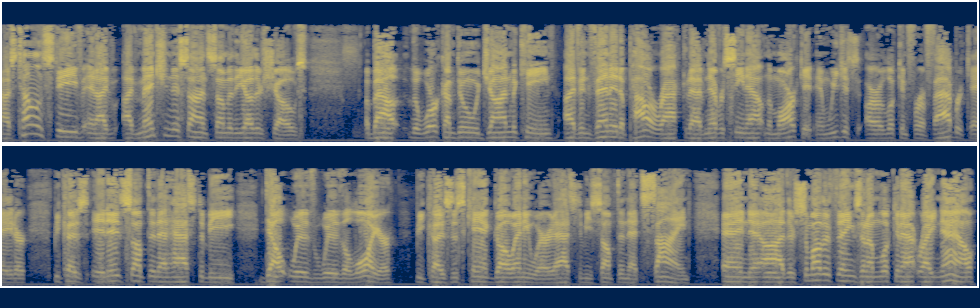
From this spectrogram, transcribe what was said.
I was telling Steve, and I've, I've mentioned this on some of the other shows, about the work I'm doing with John McKean. I've invented a power rack that I've never seen out in the market, and we just are looking for a fabricator because it is something that has to be dealt with with a lawyer because this can't go anywhere. It has to be something that's signed. And uh, there's some other things that I'm looking at right now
